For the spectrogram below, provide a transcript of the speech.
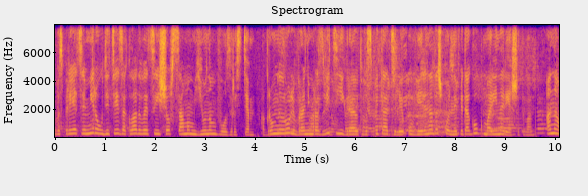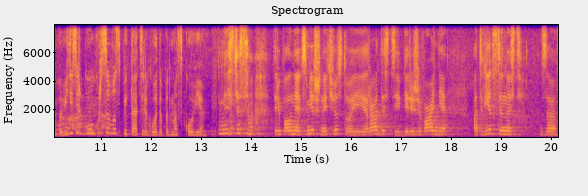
Восприятие мира у детей закладывается еще в самом юном возрасте. Огромную роль в раннем развитии играют воспитатели, уверена дошкольный педагог Марина Решетова. Она победитель конкурса «Воспитатель года Подмосковья». Меня сейчас переполняют смешанные чувства и радость, и переживания, ответственность за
